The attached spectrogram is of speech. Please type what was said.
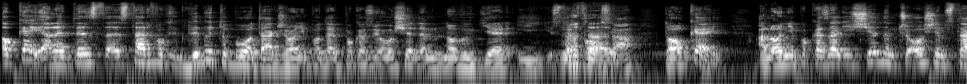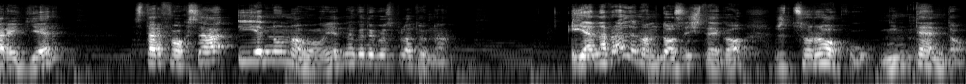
okej, ale ten Sta- Star Fox, gdyby to było tak, że oni pokazują 7 nowych gier i Star No tak. Foxa, to okej. Ale oni pokazali 7 czy 8 starych gier, Star Foxa i jedną nową, jednego tego Splatuna. I ja naprawdę mam dosyć tego, że co roku Nintendo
